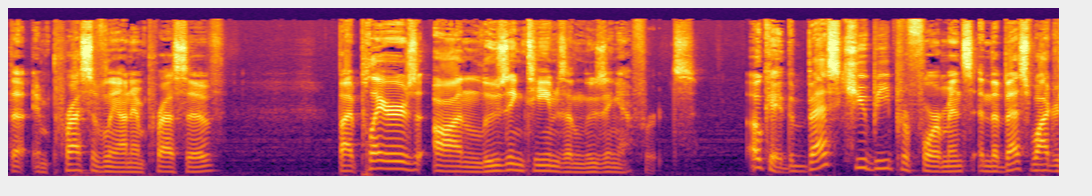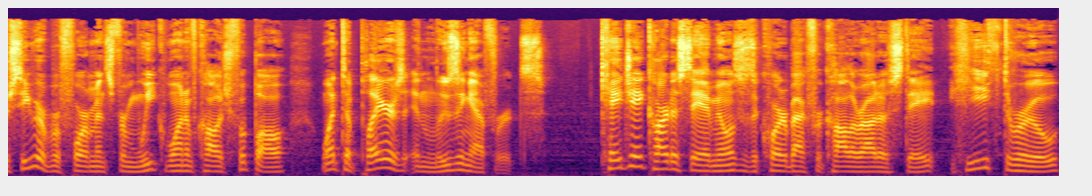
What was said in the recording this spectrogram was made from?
the impressively unimpressive, by players on losing teams and losing efforts. Okay, the best QB performance and the best wide receiver performance from week one of college football went to players in losing efforts. KJ Carta-Samuels is a quarterback for Colorado State. He threw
